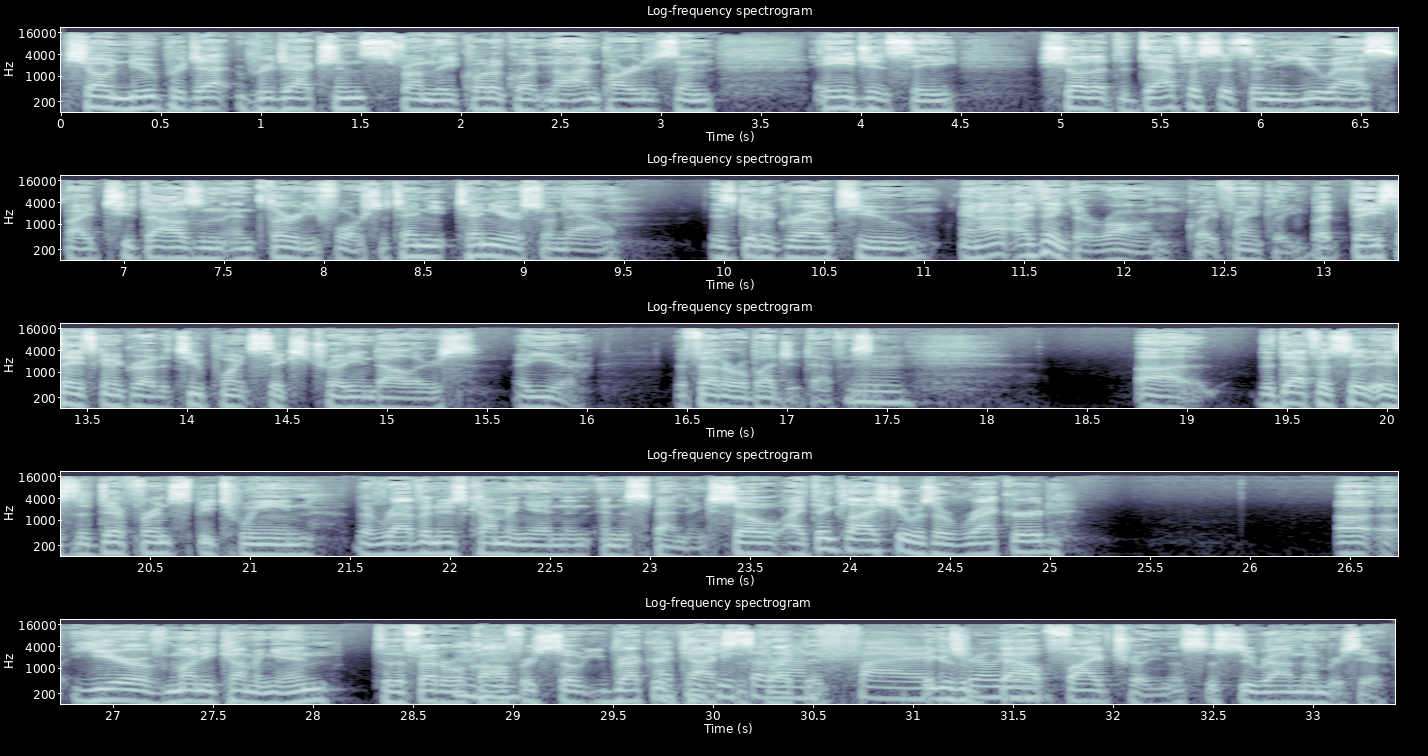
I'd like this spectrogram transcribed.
Showing new project, projections from the quote unquote nonpartisan agency show that the deficits in the U.S. by 2034, so 10, 10 years from now, is going to grow to, and I, I think they're wrong, quite frankly, but they say it's going to grow to $2.6 trillion a year, the federal budget deficit Uh, the deficit is the difference between the revenues coming in and, and the spending. So I think last year was a record uh, year of money coming in to the federal coffers. So record Mm-hmm. I think you taxes collected. five it was trillion. about five trillion. Let's just do round numbers here.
